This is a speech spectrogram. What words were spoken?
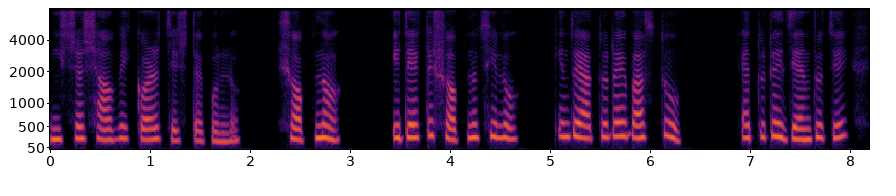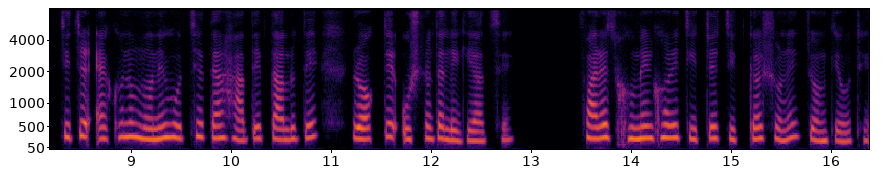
নিঃশ্বাস স্বাভাবিক করার চেষ্টা করল। স্বপ্ন? এটা একটা স্বপ্ন ছিল? কিন্তু এতটাই বাস্তব, এতটাই জ্যান্ত যে চিত্রের এখনও মনে হচ্ছে তার হাতের তালুতে রক্তের উষ্ণতা লেগে আছে। ফারাজ ঘুমের ঘরে চিত্রের চিৎকার শুনে চমকে ওঠে।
